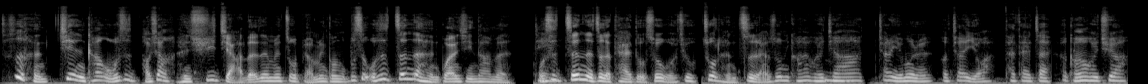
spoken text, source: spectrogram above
这是很健康，我是好像很虚假的在那边做表面工作，不是，我是真的很关心他们。我是真的这个态度，所以我就做的很自然。说你赶快回家，家里有没有人？哦，家里有啊，太太在。啊，赶快回去啊！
